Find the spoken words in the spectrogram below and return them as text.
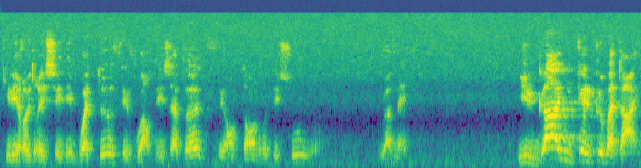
qu'il est redressé des boiteux, fait voir des aveugles, fait entendre des sourds? Jamais. Il gagne quelques batailles.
